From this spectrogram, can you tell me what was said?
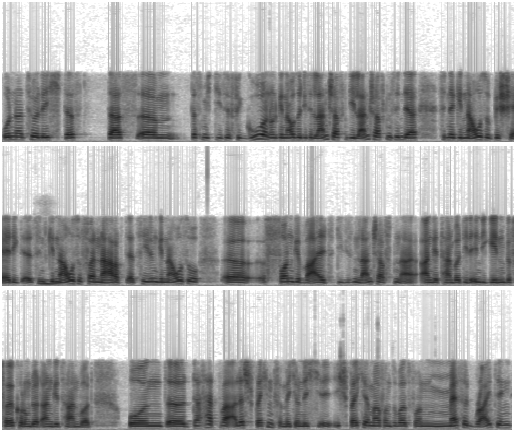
und natürlich, dass, dass, ähm, dass mich diese Figuren und genauso diese Landschaften, die Landschaften sind ja, sind ja genauso beschädigt, äh, sind mhm. genauso vernarbt, erzählen genauso äh, von Gewalt, die diesen Landschaften äh, angetan wird, die der indigenen Bevölkerung dort angetan wird. Und äh, das hat war alles sprechend für mich. Und ich, ich spreche immer von sowas von Method Writing,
